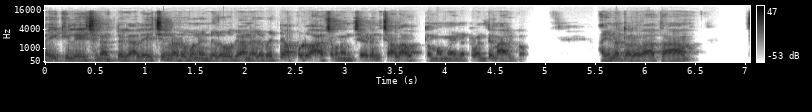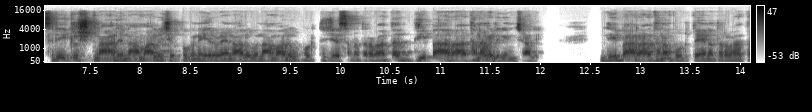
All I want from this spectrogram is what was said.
పైకి లేచినట్టుగా లేచి నడుముని నిలువుగా నిలబెట్టి అప్పుడు ఆచమనం చేయడం చాలా ఉత్తమమైనటువంటి మార్గం. అయిన తర్వాత శ్రీకృష్ణాది నామాలు చెప్పుకుని ఇరవై నాలుగు నామాలు పూర్తి చేసిన తర్వాత దీపారాధన వెలిగించాలి. దీపారాధన పూర్తయిన తర్వాత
